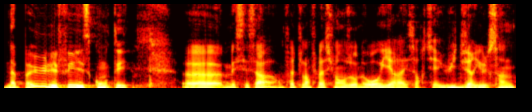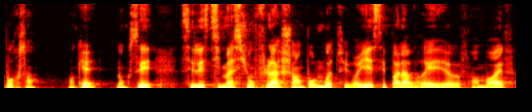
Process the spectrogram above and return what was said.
n'a pas eu l'effet escompté. Euh, mais c'est ça, en fait, l'inflation en zone euro, hier, est sortie à 8,5%. ok? Donc c'est, l'estimation flash hein, pour le mois de février, c'est pas la vraie, euh, enfin bref,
